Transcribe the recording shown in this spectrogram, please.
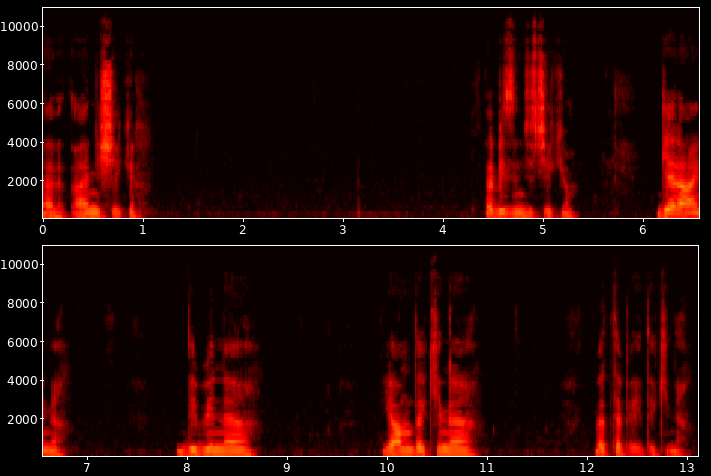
Evet aynı şekil. Ve bir zincir çekiyorum. Gene aynı. Dibine, yandakine ve tepedekine.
